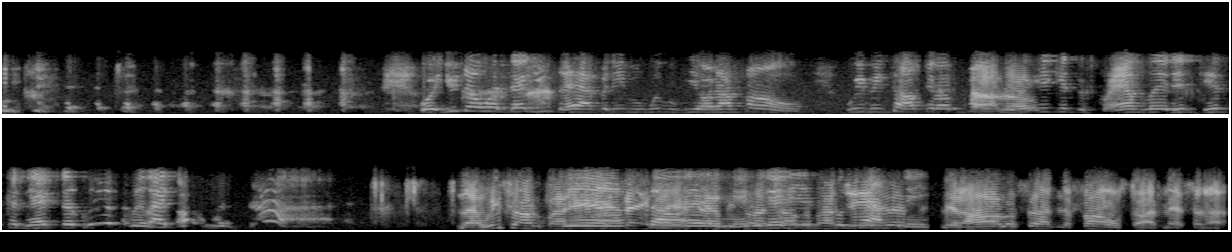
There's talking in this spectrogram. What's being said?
well, you know what? That used to happen even we would be on our phone. We'd be talking on the phone, and it gets to scrambling, it disconnected. We used to be like, oh my God. Now we talk about yeah, everything. So, hey, we start talking about Jesus, happening. then all of a sudden the phone starts messing up.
